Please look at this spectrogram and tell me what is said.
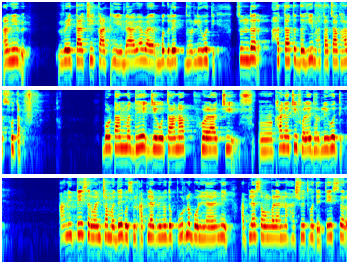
आणि वेताची काठी डाव्या बगलेत धरली होती. सुंदर हातात दही भाताचा घास होता. बोटांमध्ये जेवताना फळाची खाण्याची फळे धरली होती. आणि ते सर्वांच्या मध्ये बसून आपल्या विनोदपूर्ण बोलण्याने आपल्या सवंगड्यांना हसवीत होते. ते सर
